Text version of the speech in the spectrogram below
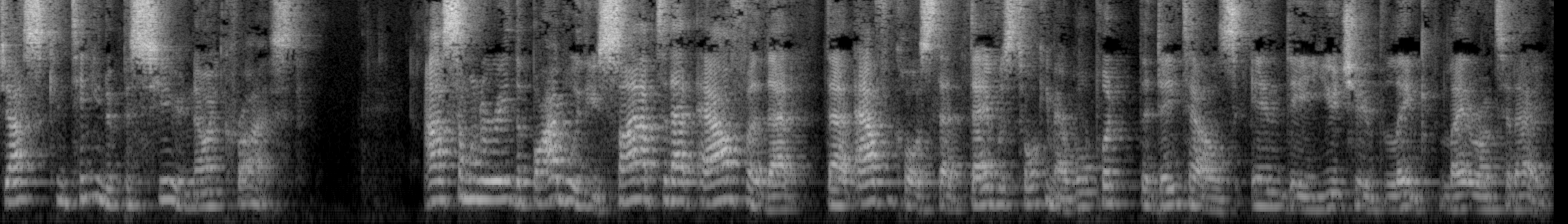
Just continue to pursue knowing Christ. Ask someone to read the Bible with you. Sign up to that Alpha, that, that Alpha course that Dave was talking about. We'll put the details in the YouTube link later on today.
